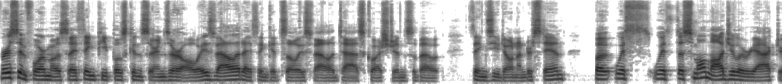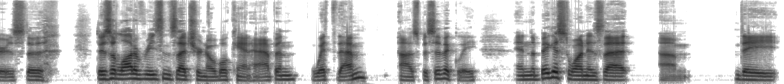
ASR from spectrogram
first and foremost, I think people's concerns are always valid. I think it's always valid to ask questions about things you don't understand. But with with the small modular reactors, the there's a lot of reasons that Chernobyl can't happen with them uh, specifically. And the biggest one is that um, they,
